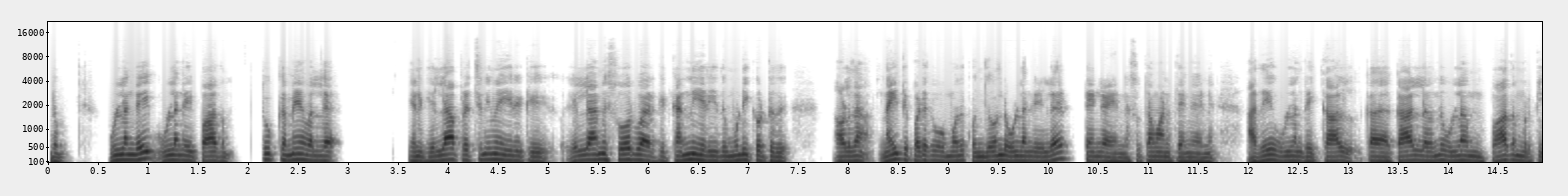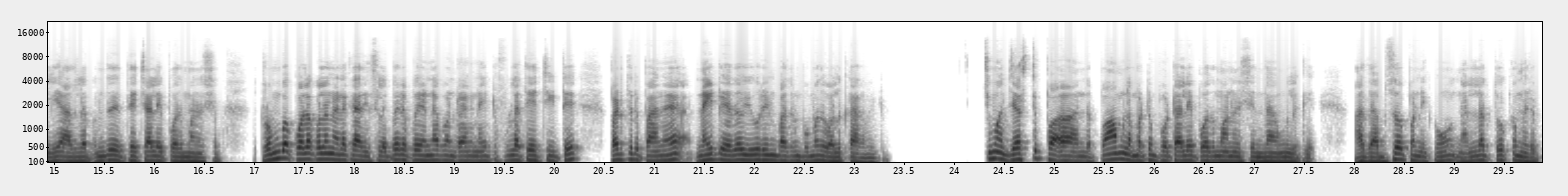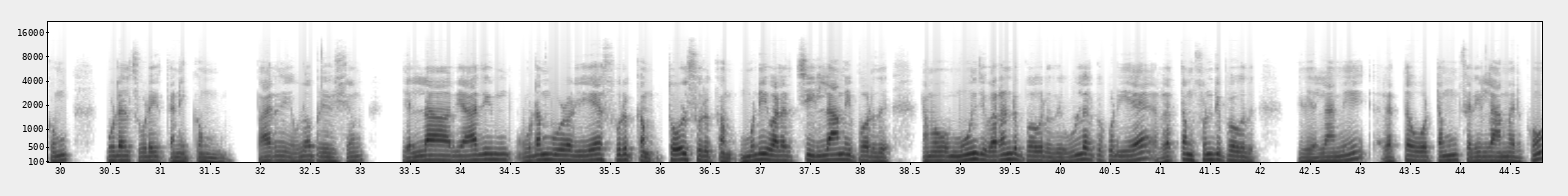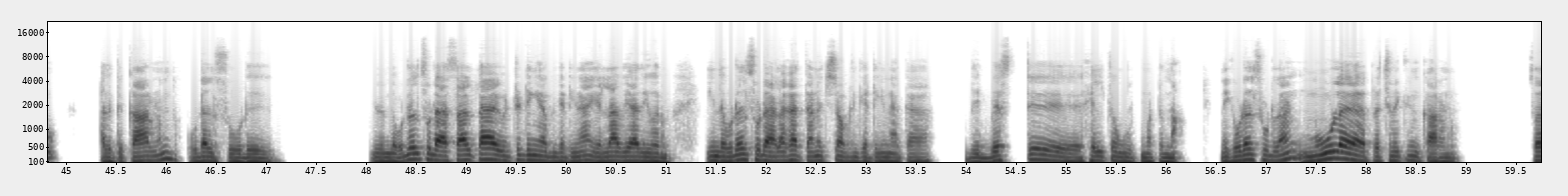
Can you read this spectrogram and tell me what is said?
வேண்டும். உள்ளங்கை உள்ளங்கை பாதம். தூக்கமே வரல எனக்கு எல்லா பிரச்சனையுமே இருக்குது எல்லாமே சோர்வாக இருக்குது கண்ணு எரியுது முடி கொட்டுது. அவ்வளோதான் நைட்டு படுக்க போகும்போது கொஞ்சோண்டு உள்ளங்கையில் தேங்காய் எண்ணெய் சுத்தமான தேங்காய் எண்ணெய். அதே உள்ளங்கை கால் கா காலில் வந்து உள்ளம் பாதம் இருக்கு இல்லையா? அதில் வந்து தேய்ச்சாலே போதுமான விஷயம். ரொம்ப கொல கொல நடக்காதீங்க. சில பேர் போய் என்ன பண்ணுறாங்க நைட்டு ஃபுல்லாக தேய்ச்சிக்கிட்டு படுத்துருப்பாங்க. நைட்டு ஏதோ யூரின் பாத்ரூம் போகும்போது வலுக்க ஆரம்பிக்கும். சும்மா ஜஸ்ட்டு பா அந்த பாமில் மட்டும் போட்டாலே போதுமான விஷயந்தான் உங்களுக்கு. அதை அப்சர்வ் பண்ணிக்கும். நல்ல தூக்கம் இருக்கும். உடல் சூடை தணிக்கும். பாருங்கள் எவ்வளோ பெரிய விஷயம். எல்லா வியாதியும் உடம்புடைய சுருக்கம் தோல் சுருக்கம் முடி வளர்ச்சி இல்லாமல் போகிறது நம்ம மூஞ்சி வறண்டு போகிறது உள்ளே இருக்கக்கூடிய ரத்தம் சுண்டி போகுது. இது எல்லாமே இரத்த ஓட்டம் சரியில்லாமல் இருக்கும். அதுக்கு காரணம் உடல் சூடு. இது இந்த உடல் சூடு அசால்ட்டாக விட்டுட்டீங்க அப்படின்னு கேட்டிங்கன்னா எல்லா வியாதி வரும். இந்த உடல் சூடு அழகாக தணிச்சிட்டோம் அப்படின்னு கேட்டிங்கனாக்கா தி பெஸ்ட்டு ஹெல்த் உங்களுக்கு மட்டும்தான். இன்றைக்கி உடல் சூடு தான் மூல பிரச்சனைக்கும் காரணம். ஸோ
